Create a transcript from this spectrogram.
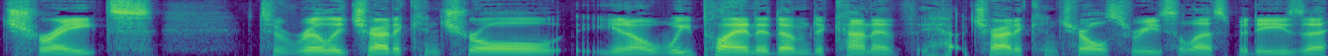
traits to really try to control. You know, we planted them to kind of try to control Sericea lespedeza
